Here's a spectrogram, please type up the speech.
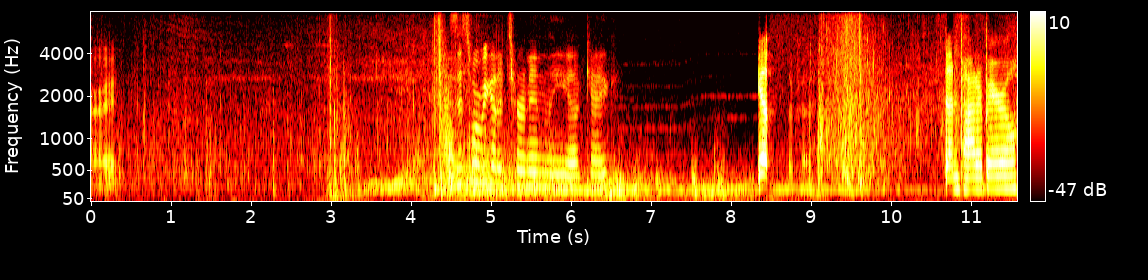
Alright. Is this where we gotta turn in the uh, keg? Yep, Okay. gunpowder barrel.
